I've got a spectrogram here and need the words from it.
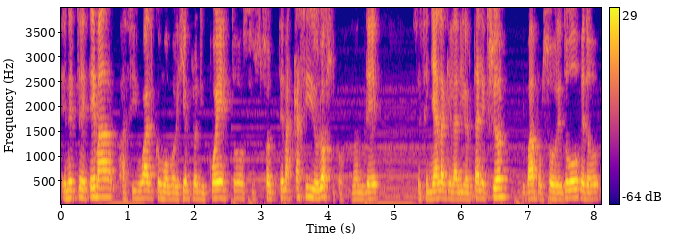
en este tema, así igual como por ejemplo en impuestos, son temas casi ideológicos, donde se señala que la libertad de elección va por sobre todo, pero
